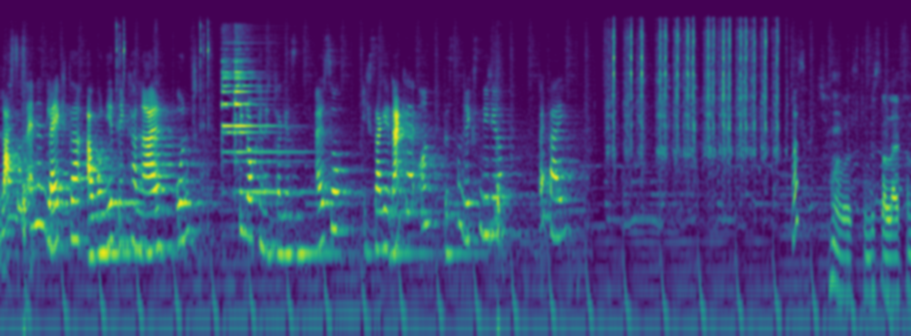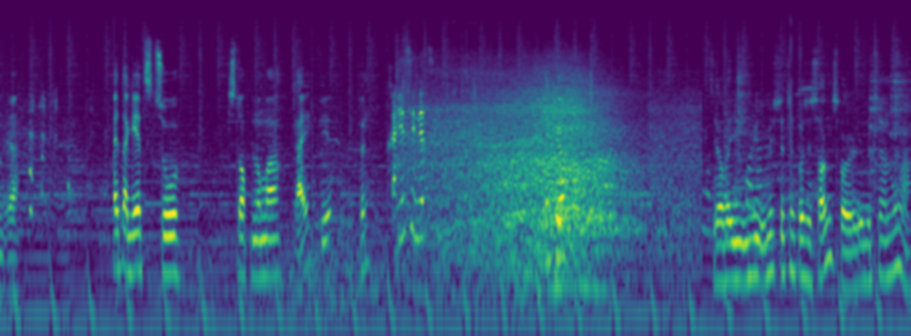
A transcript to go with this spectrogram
Lasst uns einen Like da, abonniert den Kanal und die Glocke nicht vergessen. Also, ich sage danke und bis zum nächsten Video. Bye, bye. Du bist da live on air. Weiter geht's zu Stop Nummer 3, 4, 5. Wir sind jetzt you. Ja, aber ich, ich, ich wüsste jetzt nicht, was ich sagen soll. Ich habe jetzt nur einen Hunger.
